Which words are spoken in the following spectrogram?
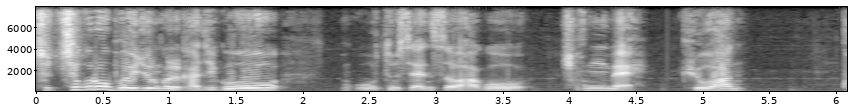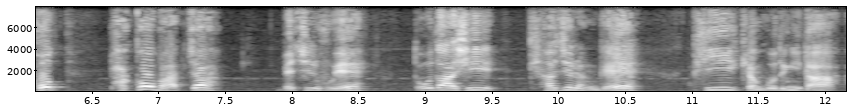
추측으로 보여주는 걸 가지고 오토 센서하고 촉매, 교환 곧 바꿔봤자 며칠 후에 또다시 켜지는 게 P경고등이다.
